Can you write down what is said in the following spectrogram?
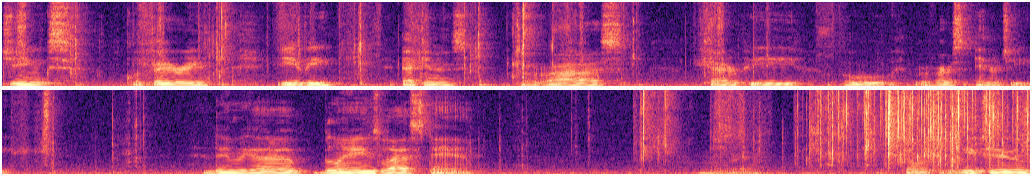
Jynx, Clefairy, Eevee, Ekans, Ross, Caterpie, ooh, reverse energy. And then we got a Blaine's Last Stand. Alright. Going to the.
